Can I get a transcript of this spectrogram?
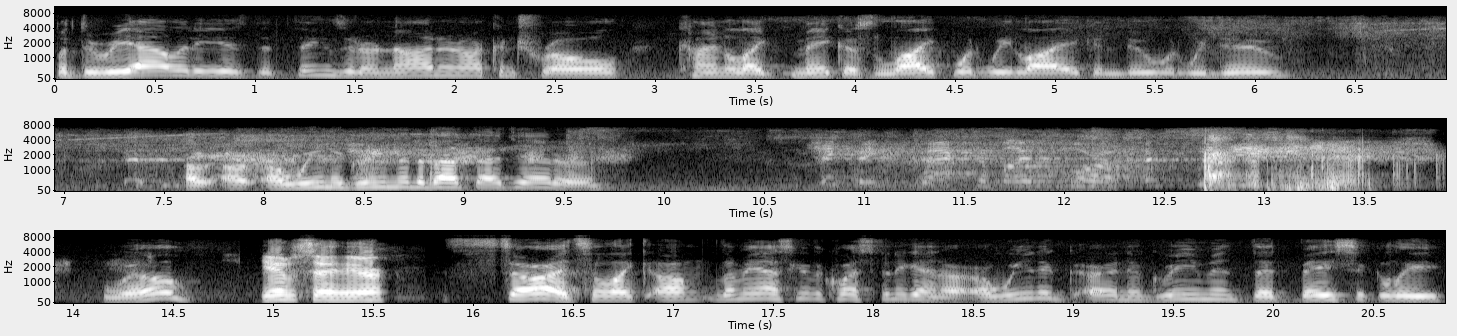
but the reality is that things that are not in our control kind of like make us like what we like and do what we do. Are, are, are we in agreement about that yet, or Take me back to my forest. Will? Yeah, I'm still here. So, all right. So, like, um, let me ask you the question again. Are, are we in, a, in agreement that basically,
